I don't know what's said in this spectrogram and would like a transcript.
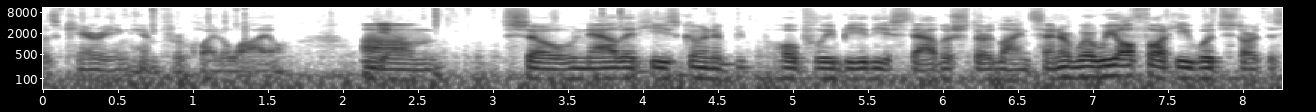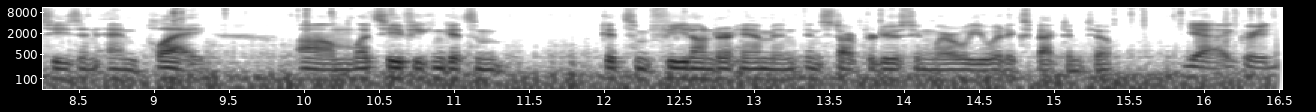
was carrying him for quite a while. Yeah. Um, so now that he's going to be, hopefully be the established third line center, where we all thought he would start the season and play, um, let's see if he can get some get some feet under him and, and start producing where we would expect him to. Yeah, agreed.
